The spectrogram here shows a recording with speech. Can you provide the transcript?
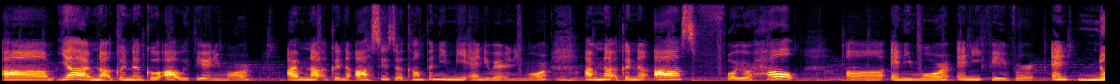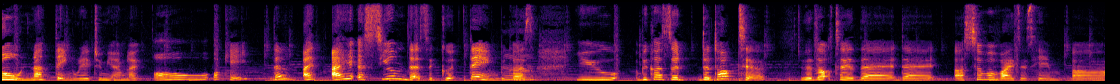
um, yeah, I'm not gonna go out with you anymore. I'm not gonna ask you to accompany me anywhere anymore. Mm. I'm not gonna ask for your help uh, anymore, any favor, and no, nothing really to me. I'm like, oh, okay. That Mm. I I assume that's a good thing because you because the the doctor the doctor that that uh, supervises him uh,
